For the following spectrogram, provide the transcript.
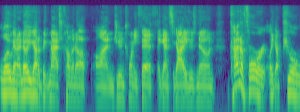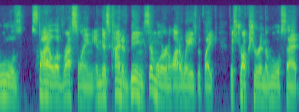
Logan, I know you got a big match coming up on June 25th against a guy who's known kind of for like a pure rules style of wrestling, and this kind of being similar in a lot of ways with like the structure and the rule set.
